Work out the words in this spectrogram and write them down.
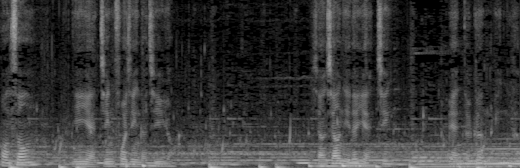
放松你眼睛附近的肌肉，想象你的眼睛变得更明亮，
